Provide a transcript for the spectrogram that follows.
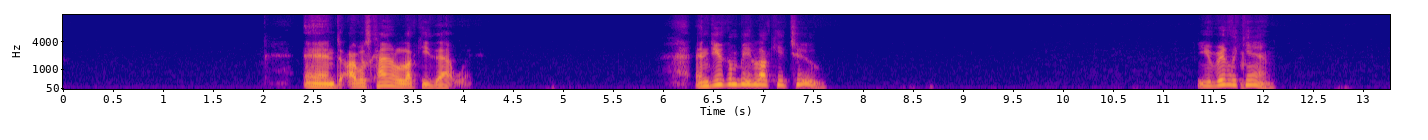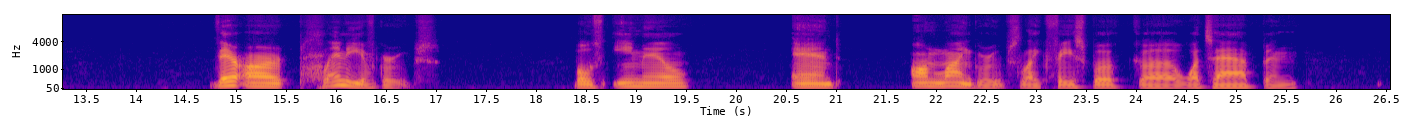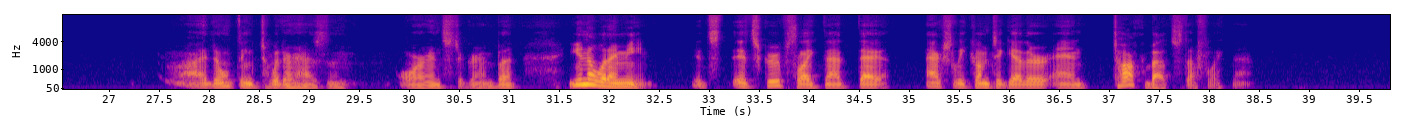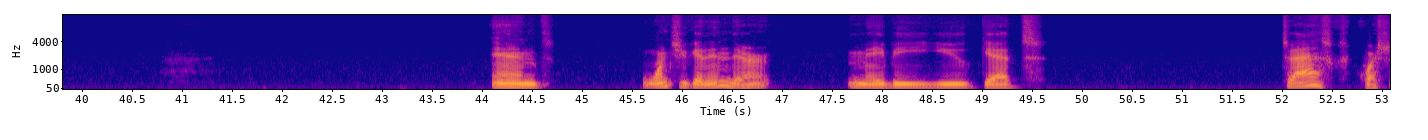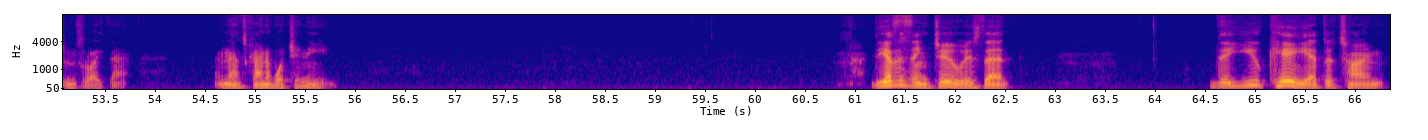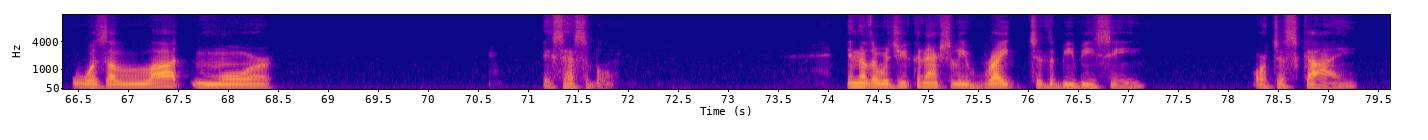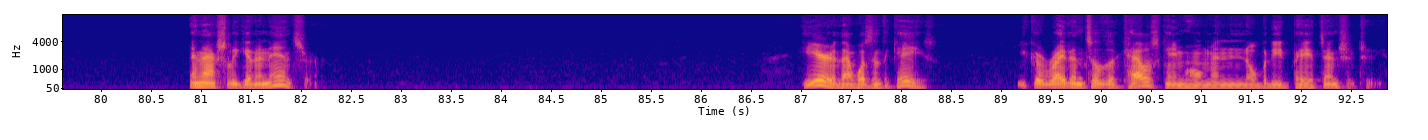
And I was kind of lucky that way. And you can be lucky too. You really can. There are plenty of groups, both email and online groups like Facebook, uh, WhatsApp, and I don't think Twitter has them or Instagram, but you know what I mean. It's it's groups like that that actually come together and talk about stuff like that. And once you get in there, maybe you get to ask questions like that. And that's kind of what you need. The other thing, too, is that the UK at the time was a lot more accessible. In other words, you can actually write to the BBC or to Sky and actually get an answer. Here, that wasn't the case. You could write until the cows came home and nobody'd pay attention to you.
